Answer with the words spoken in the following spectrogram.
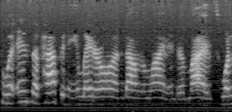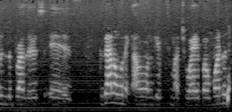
what ends up happening later on down the line in their lives, one of the brothers is because I don't want to I don't want to give too much away, but one of the,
